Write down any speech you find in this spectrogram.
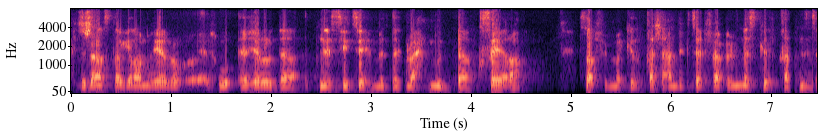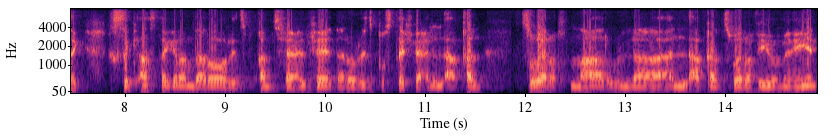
حيت إنستغرام غير غير اذا تنسيته مثلا واحد المده قصيرة. صافي ما كتبقاش عندك تفاعل الناس كتبقى تنساك خصك انستغرام ضروري تبقى متفاعل فيه ضروري تبوستي فيه على الأقل تصويره في النهار ولا على الأقل تصويره في يومين.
